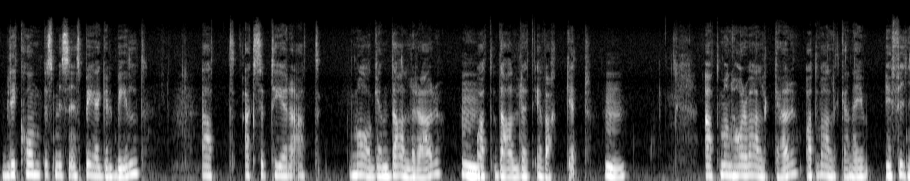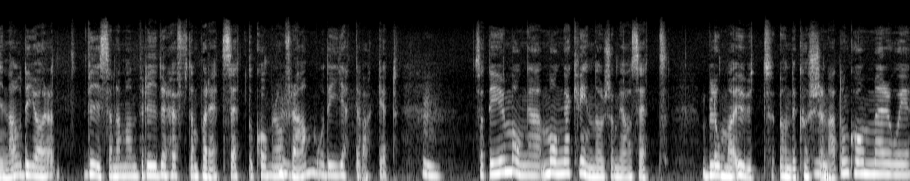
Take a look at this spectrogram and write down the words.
bli kompis med sin spegelbild, att acceptera att magen dallrar och att dallret är vackert Mm. att man har valkar och att valkarna är, är fina och det gör att visar när man vrider höften på rätt sätt då kommer de fram och det är jättevackert. Så att det är ju många, många kvinnor som jag har sett blomma ut under kurserna. Att de kommer och är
